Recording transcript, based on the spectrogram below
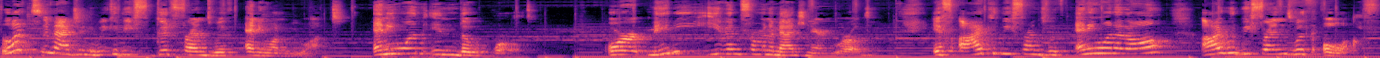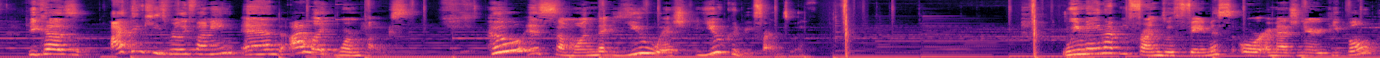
Let's imagine we could be good friends with anyone we want. Anyone in the world. Or maybe even from an imaginary world. If I could be friends with anyone at all, I would be friends with Olaf. Because I think he's really funny and I like warm hugs. Who is someone that you wish you could be friends with? We may not be friends with famous or imaginary people,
